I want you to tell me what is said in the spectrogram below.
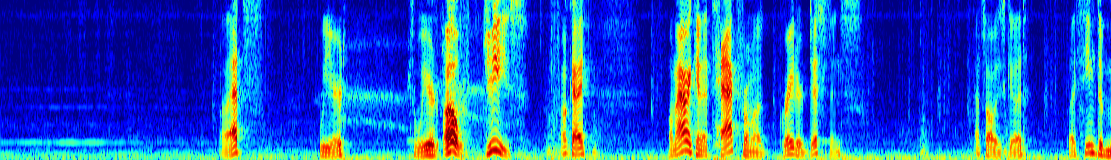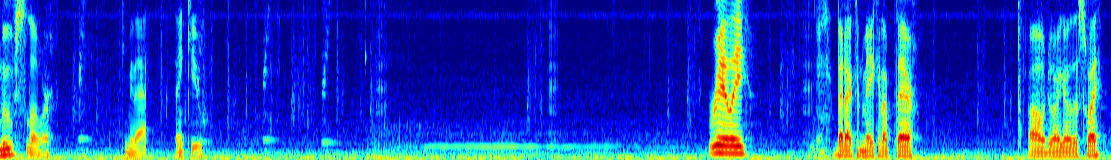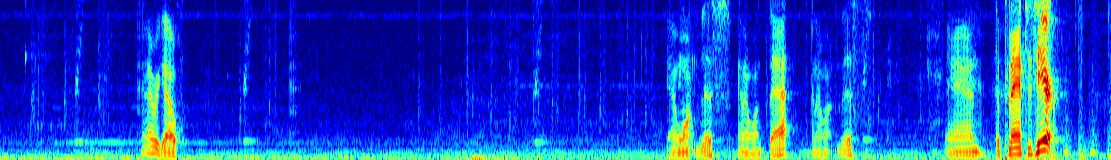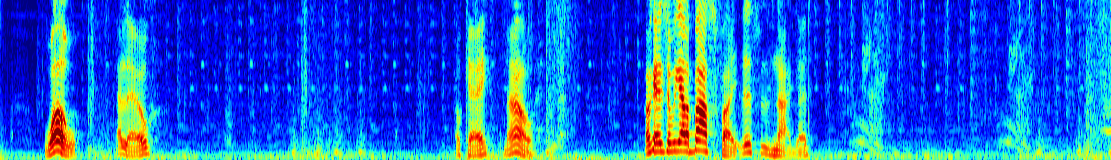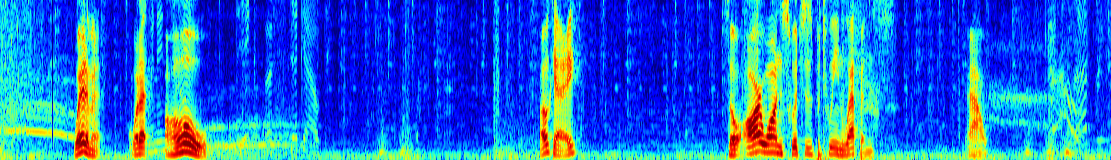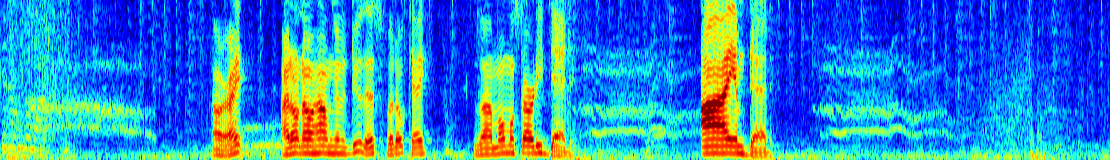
Well, that's weird. It's weird. Oh, jeez. Okay. Well, now I can attack from a greater distance. That's always good. But I seem to move slower. Give me that. Thank you. Really? Bet I could make it up there. Oh, do I go this way? There we go. Yeah, I want this, and I want that, and I want this. And the plant is here. Whoa. Hello. Okay. No. Okay, so we got a boss fight. This is not good. Wait a minute. What? I, oh. Take the stick out. Okay. So R1 switches between weapons. Ow. That's gonna leave a mark. Alright. I don't know how I'm going to do this, but okay. Because I'm almost already dead. I am dead.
